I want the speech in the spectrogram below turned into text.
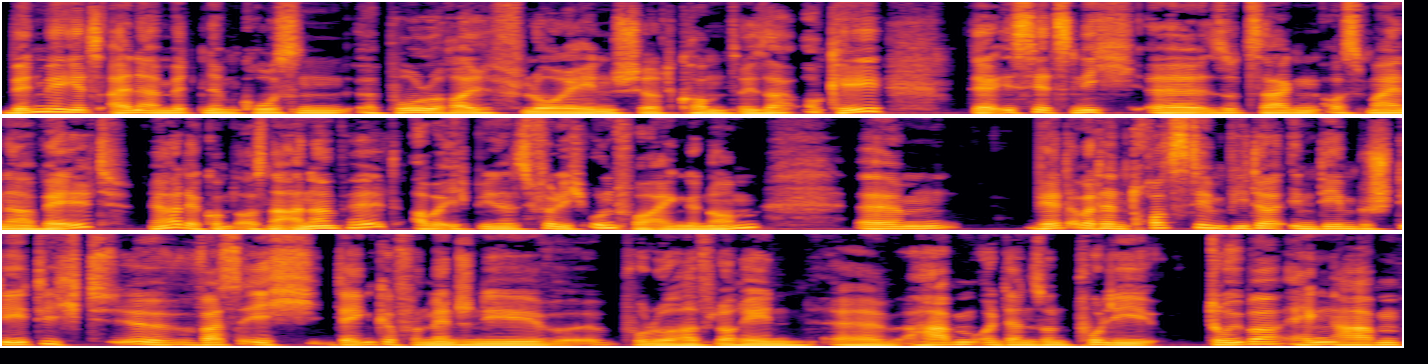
wenn mir jetzt einer mit einem großen äh, Polo Ralph Lauren Shirt kommt und ich sage, okay, der ist jetzt nicht äh, sozusagen aus meiner Welt, ja, der kommt aus einer anderen Welt, aber ich bin jetzt völlig unvoreingenommen, ähm, werde aber dann trotzdem wieder in dem bestätigt, äh, was ich denke von Menschen, die äh, Polo Ralph Lauren äh, haben und dann so ein Pulli drüber hängen haben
